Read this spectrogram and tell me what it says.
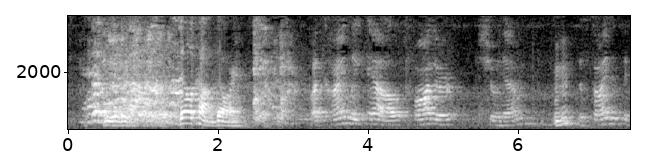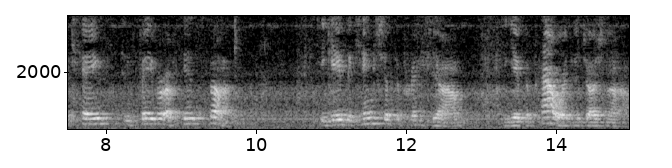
They'll come, don't worry. But kindly El, father Shunem, hmm decided the case in favor of his son. He gave the kingship to Prince Yam. He gave the power to Judge Nahar.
